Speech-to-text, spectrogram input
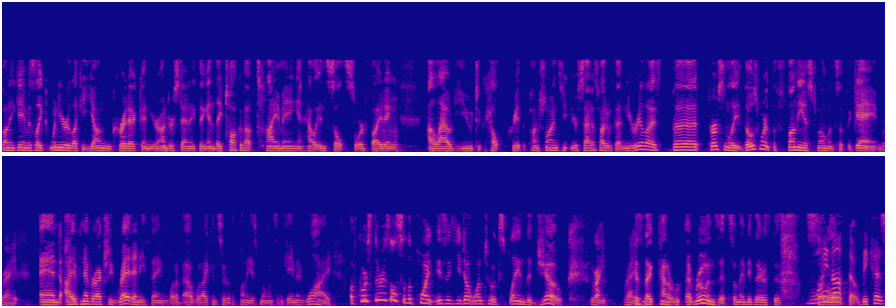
funny game. Is like when you're like a young critic and you're understanding thing, and they talk about timing and how insult sword fighting Mhm. allowed you to help create the punchlines. you- You're satisfied with that, and you realize, but personally, those weren't the funniest moments of the game. Right. and I've never actually read anything what about what I consider the funniest moments of the game and why. Of course, there is also the point is that you don't want to explain the joke Right. Right. because that kind of that ruins it. So maybe there's this. Why not though? Because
